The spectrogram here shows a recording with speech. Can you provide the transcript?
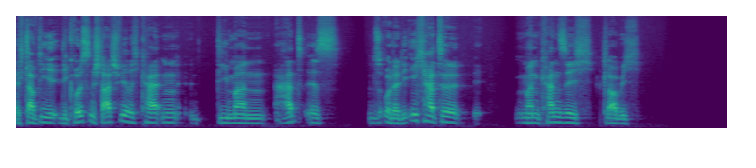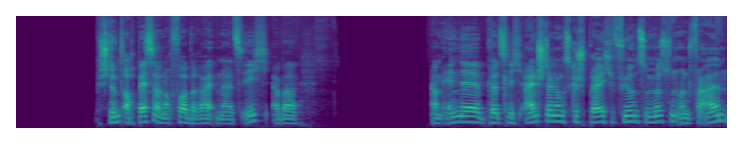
ich glaube, die, die größten Startschwierigkeiten, die man hat, ist, oder die ich hatte, man kann sich, glaube ich, bestimmt auch besser noch vorbereiten als ich, aber am Ende plötzlich Einstellungsgespräche führen zu müssen und vor allem,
